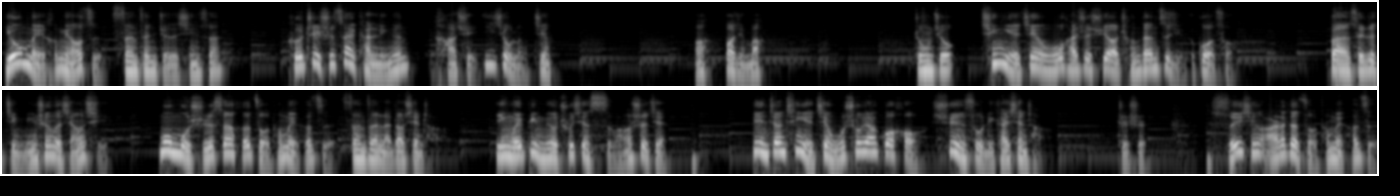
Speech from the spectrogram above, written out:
由美和苗子纷纷觉得心酸。可这时再看林恩，他却依旧冷静。啊，报警吧！终究。青野剑吾还是需要承担自己的过错。伴随着警鸣声的响起，木木十三和佐藤美和子纷纷来到现场。因为并没有出现死亡事件，便将青野剑吾收押过后，迅速离开现场。只是，随行而来的佐藤美和子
